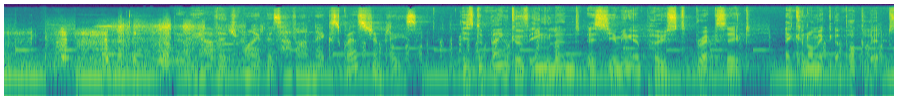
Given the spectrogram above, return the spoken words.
There we have it. Right, let's have our next question, please. Is the Bank of England assuming a post Brexit economic apocalypse?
